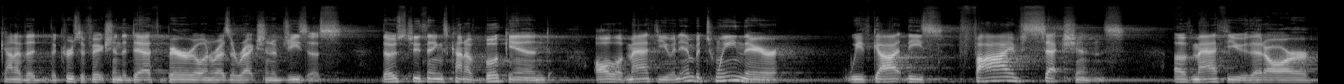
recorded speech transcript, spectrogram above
kind of the, the crucifixion, the death, burial, and resurrection of Jesus. Those two things kind of bookend all of Matthew. And in between there, we've got these five sections of Matthew that are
